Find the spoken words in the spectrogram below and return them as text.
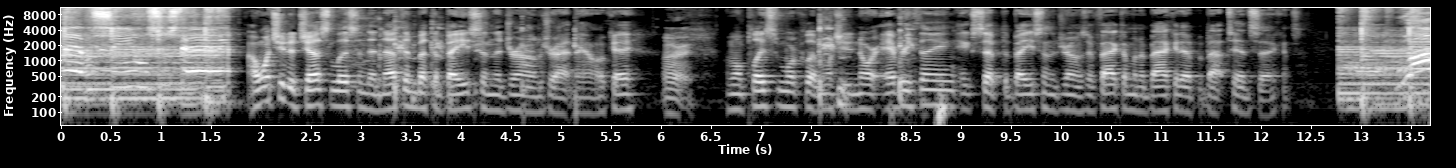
never seems to stay. I want you to just listen to nothing but the bass and the drums right now, okay? All right. I'm gonna play some more clip. I want you to ignore everything except the bass and the drums. In fact, I'm gonna back it up about ten seconds. Wild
